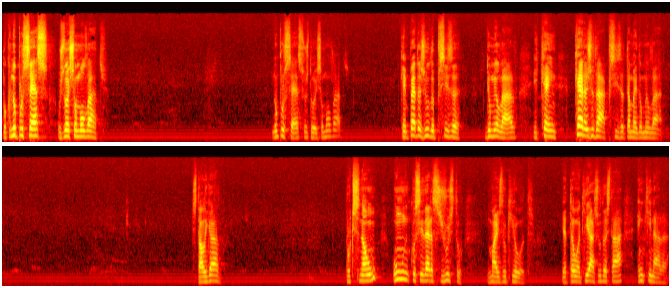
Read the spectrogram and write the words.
Porque no processo os dois são moldados. No processo os dois são moldados. Quem pede ajuda precisa de humildade e quem quer ajudar precisa também de humildade. Está ligado? Porque senão um considera-se justo mais do que o outro. E então aqui a ajuda está enquinada.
